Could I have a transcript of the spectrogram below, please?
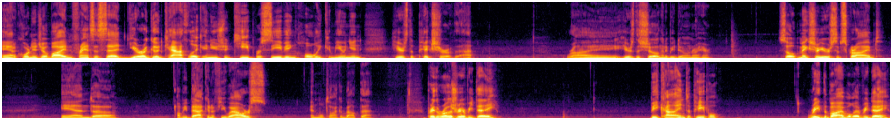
And according to Joe Biden, Francis said, You're a good Catholic and you should keep receiving Holy Communion. Here's the picture of that. Right. Here's the show I'm going to be doing right here. So make sure you're subscribed, and uh, I'll be back in a few hours, and we'll talk about that. Pray the rosary every day. Be kind to people. Read the Bible every day.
